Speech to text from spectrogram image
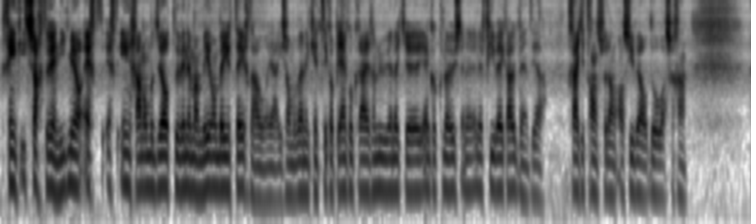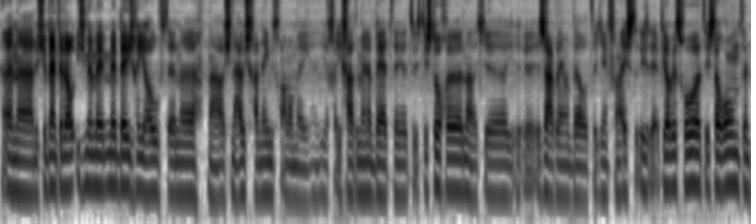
Ging ik iets zachter in. Niet meer echt, echt ingaan om het duel te winnen, maar meer om een beetje tegen te houden. Ja, je zal maar wel een keer een tik op je enkel krijgen nu en dat je je enkel kneust en, en er vier weken uit bent. Ja, gaat je transfer dan als hij wel door was gegaan. En, uh, dus je bent er wel iets meer mee, mee bezig in je hoofd. En uh, nou, als je naar huis gaat, neem je het gewoon allemaal mee. En je, je gaat ermee naar bed. Het is, het is toch uh, nou, dat je je, je zaak alleen maar belt. Dat je denkt van, is, is, heb je alweer iets gehoord? Is het al rond? En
